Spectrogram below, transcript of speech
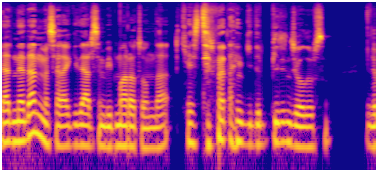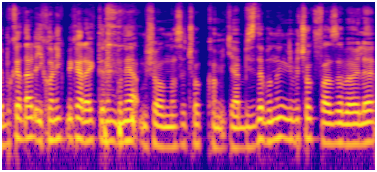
Ya neden mesela gidersin bir maratonda kestirmeden gidip birinci olursun? Ya bu kadar ikonik bir karakterin bunu yapmış olması çok komik. Ya bizde bunun gibi çok fazla böyle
